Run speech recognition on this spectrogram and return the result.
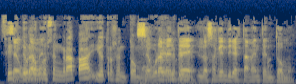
Sí, Seguramente- algunos en grapa y otros en tomo. eh, Seguramente lo saquen directamente en tomo.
